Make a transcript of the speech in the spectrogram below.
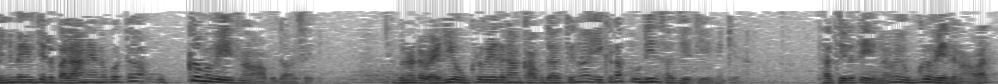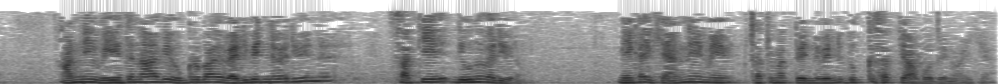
මෙන්න මේ විදිහට බලන්න යනකොට උක්‍රම වේදනාව ආපු දවසේ තිබුණාට වැඩි උග්‍ර වේදනාවක් ආපු දවස් තියෙනවා ඒකටත් උඩින් සතිය තියෙන කියලා. සතියට තේරෙනවා මේ උග්‍ර වේදනාවත් අන්නේ වේදනාවේ උග්‍රභාවය වැඩි වෙන්න වැඩි වෙන්න සතියේ දියුණුව වැඩි වෙනවා. මේකයි කියන්නේ මේ සතිමත් වෙන්න වෙන්න දුක්ඛ සත්‍ය අවබෝධ වෙනවා කියන්නේ.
